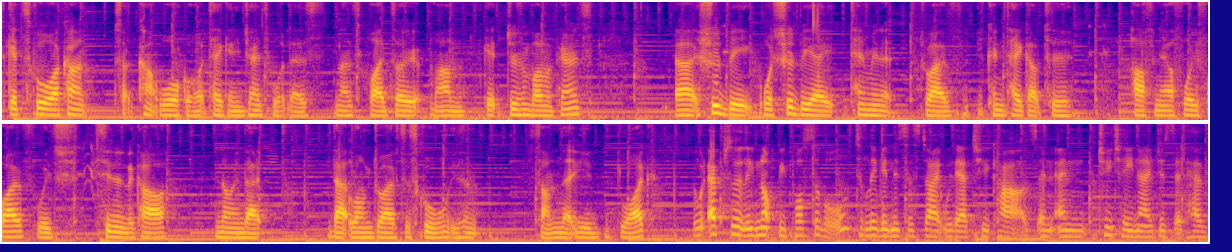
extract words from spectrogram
To get to school, I can't so I can't walk or take any transport. There's none supplied, so um, get driven by my parents. Uh, should be what should be a 10-minute drive. You can take up to half an hour, 45, which sitting in the car, knowing that that long drive to school isn't something that you'd like. It would absolutely not be possible to live in this estate without two cars and, and two teenagers that have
